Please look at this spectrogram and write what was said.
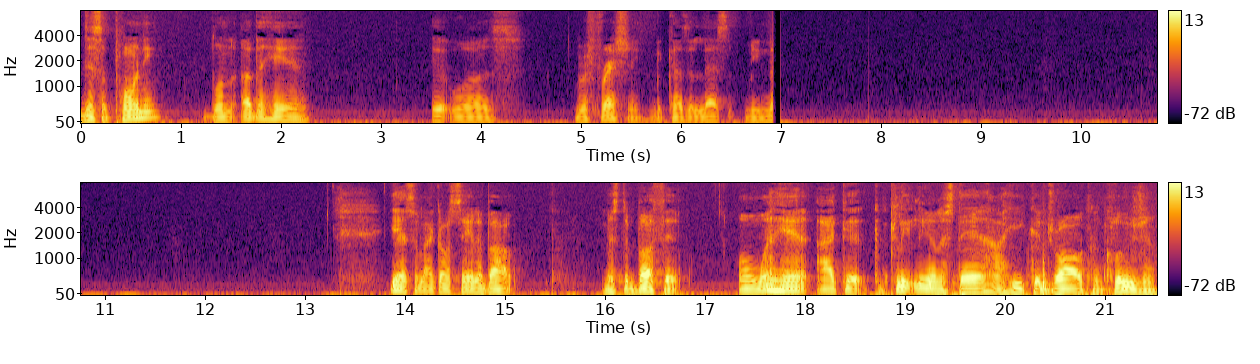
disappointing, but on the other hand, it was refreshing because it lets me know. Yeah, so like I was saying about Mr. Buffett, on one hand, I could completely understand how he could draw a conclusion,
